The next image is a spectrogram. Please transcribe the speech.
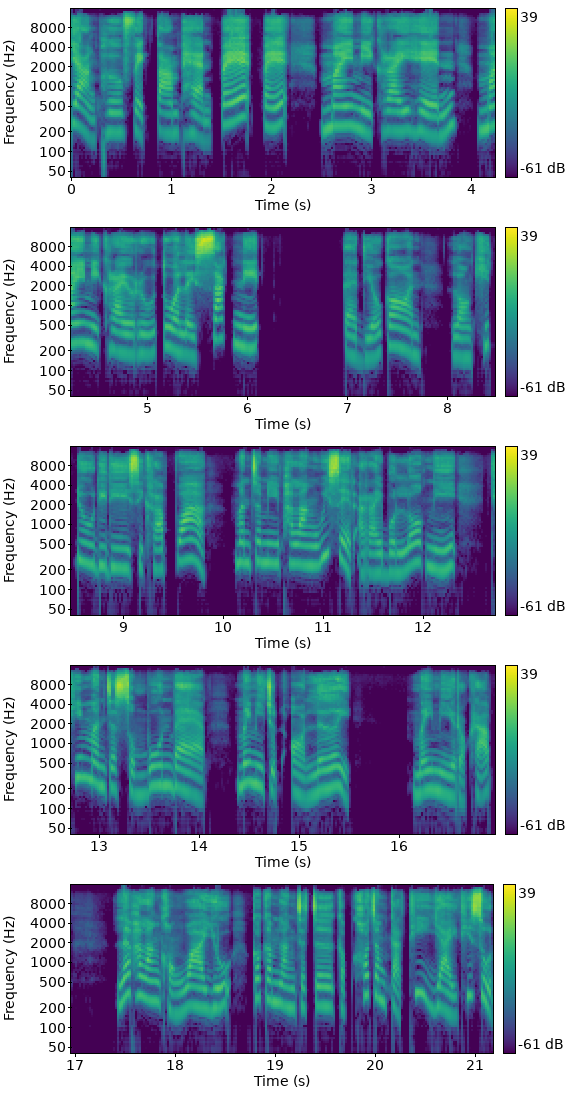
อย่างเพอร์เฟกตามแผนเป๊ะเป๊ะ ไม่มีใครเห็น ไม่มีใครรู้ตัวเลยสักนิด แต่เดี๋ยวก่อน ลองคิดดูดีๆ สิครับว่ามันจะมีพลังวิเศษอะไรบนโลกนี้ ที่มันจะสมบูรณ์แบบ ไม่มีจุดอ่อนเลย ไม่มีหรอกครับ และพลังของวายุก็กำลังจะเจอกับข้อจำกัดที่ใหญ่ที่สุด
